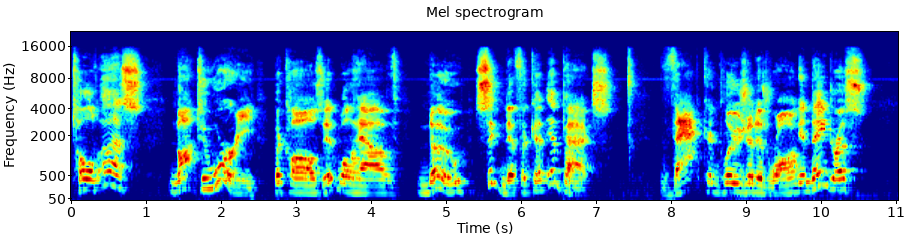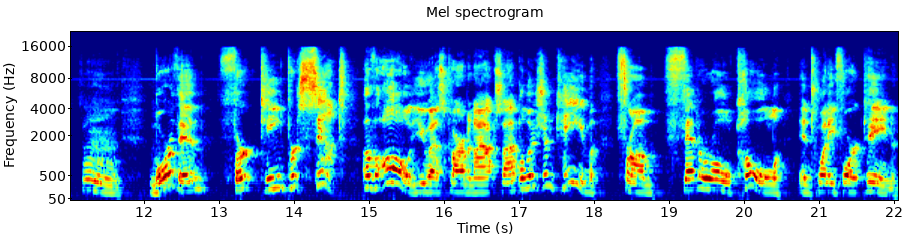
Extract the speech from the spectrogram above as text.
told us not to worry because it will have no significant impacts. That conclusion is wrong and dangerous. Hmm, more than 13% of all U.S. carbon dioxide pollution came from federal coal in 2014.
